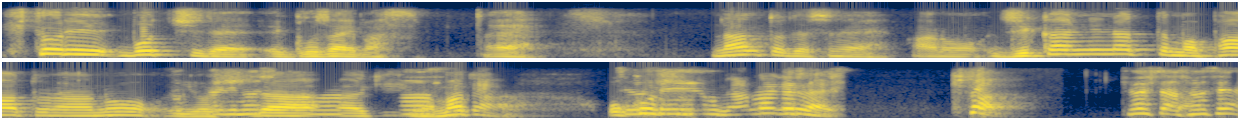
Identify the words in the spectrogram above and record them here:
一人ぼっちでございます。えーなんとですね、あの時間になってもパートナーの吉田議員がまだお越しになられない。来た来ました、すみません。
